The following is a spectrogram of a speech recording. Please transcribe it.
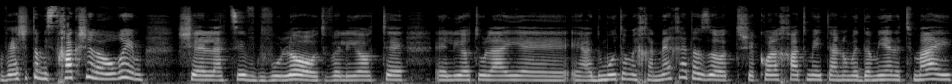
ויש את המשחק של ההורים, של להציב גבולות ולהיות אה, אה, להיות אולי אה, הדמות המחנכת הזאת, שכל אחת מאיתנו מדמיינת מהי.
